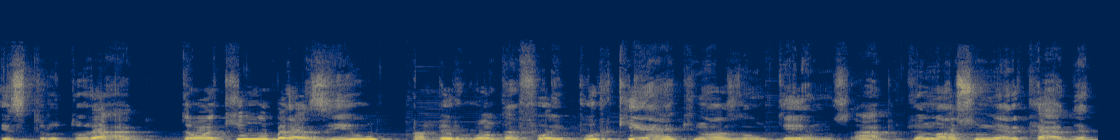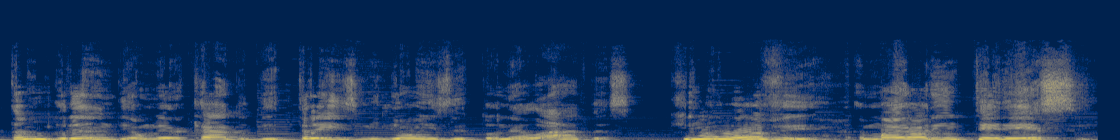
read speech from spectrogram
estruturado. Então, aqui no Brasil, a pergunta foi: por que é que nós não temos? Ah, porque porque o nosso mercado é tão grande, é um mercado de 3 milhões de toneladas, que não houve maior interesse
